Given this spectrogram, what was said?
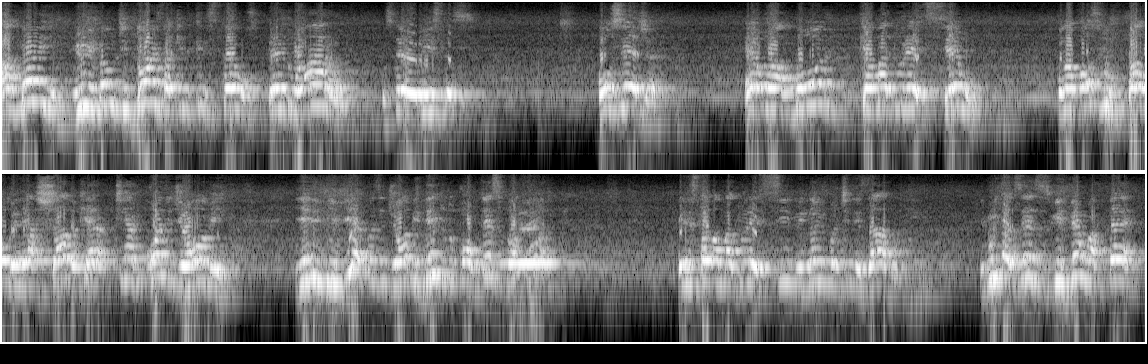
a mãe e o irmão de dois daqueles cristãos perdoaram os terroristas. Ou seja, é o amor que amadureceu. O apóstolo Paulo ele achava que era, tinha coisa de homem, e ele vivia coisa de homem dentro do contexto do amor. Ele estava amadurecido e não infantilizado. E muitas vezes viveu uma fé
